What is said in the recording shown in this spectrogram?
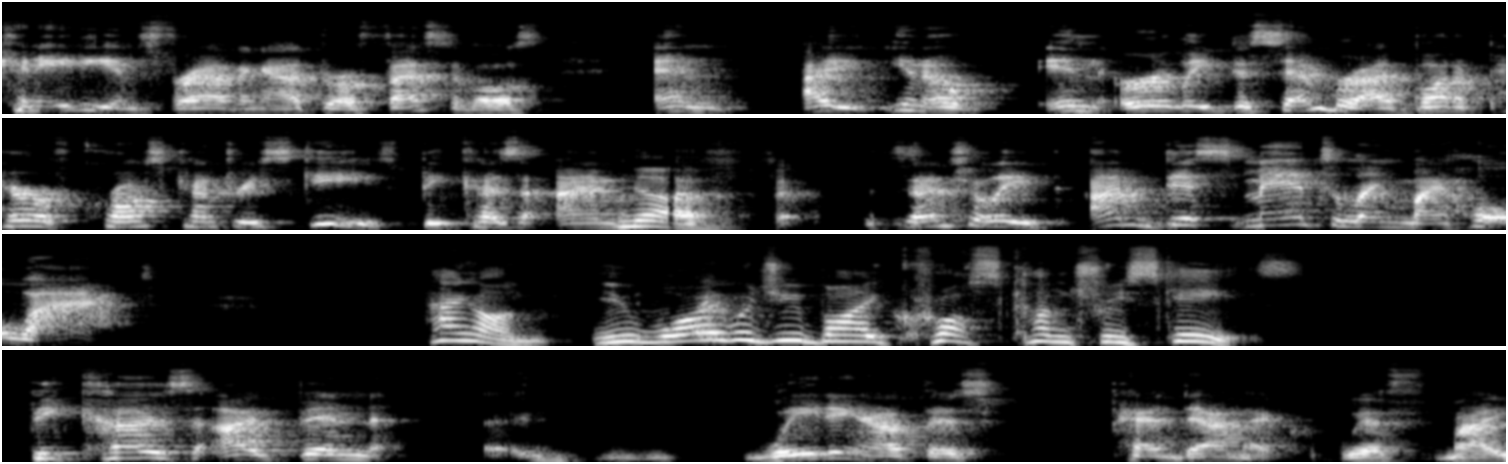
Canadians for having outdoor festivals. And I, you know, in early December, I bought a pair of cross country skis because I'm no. a, essentially I'm dismantling my whole act. Hang on, you. Why would you buy cross country skis? Because I've been uh, waiting out this pandemic with my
